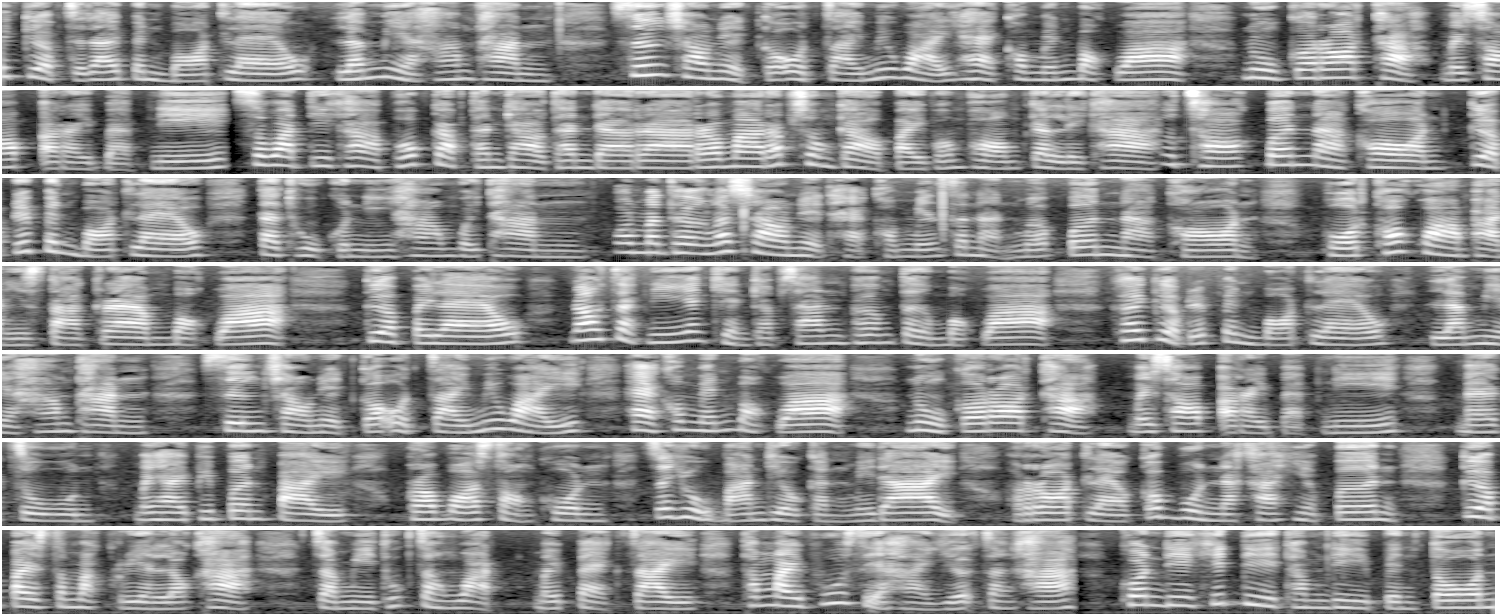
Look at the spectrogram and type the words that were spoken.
ยเกือบจะได้เป็นบอสแล้ว และเมียห้ามทัน ซึ่งชาวเน็ตก็อดใจไม่ไหวแหกคอมเมนต์บอกว่า หนูก็รอดค่ะ ไม่ชอบอะไรแบบนี้ สวัสดีค่ะ พบกับทันข่าวทันดารา เรามารับชมข่าวไปพร้อม ๆ กันเลยค่ะสุดช็อกเปิ้ลนาคอนเกือบได้เป็นบอสแล้ว แต่ถูกคนนี้ห้ามไว้ทันคนบันเทิงและชาวเน็ตแหกคอมเมนต์สนั่นเมื่อเปิ้ลนาคอนโพสต์ข้อความผ่านอินสตาแกรมบอกว่า เกือบไปแล้ว นอกจากนี้ยังเขียนแคปชั่นเพิ่มเติมบอกว่า เคยเกือบได้เป็นบอสแล้ว และเมียห้ามทัน ซึ่งชาวเน็ตก็อดใจไม่ไหว แหกคอมเมนต์บอกว่า หนูก็รอดค่ะ ไม่ชอบอะไรแบบนี้ แม่จูน ไม่ให้พี่เปิ้ลไป เพราะบอสสองคนจะอยู่บ้านเดียวกันไม่ได้ รอดแล้วก็บุญนะคะเฮียเปิ้ล เกือบไปสมัครเรียนแล้วค่ะ จะมีทุกจังหวัดไม่แปลกใจทำไมผู้เสียหายเยอะจังคะ คนดีคิดดีทำดีเป็นต้น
